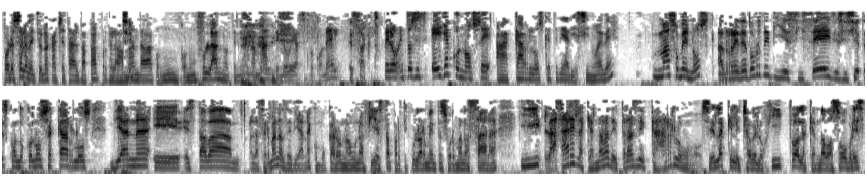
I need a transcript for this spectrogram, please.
Por eso le metió una cachetada al papá, porque la mamá Sí. andaba con un, con un fulano, tenía un amante y luego ya se fue con él. Exacto. Pero entonces ella conoce a Carlos, que tenía 19. Más o menos, alrededor de 16, 17 es cuando conoce a Carlos. Diana eh, estaba, las hermanas de Diana convocaron a una fiesta, particularmente su hermana Sara, y la Sara es la que andaba detrás de Carlos, es la que le echaba el ojito, a la que andaba sobres,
